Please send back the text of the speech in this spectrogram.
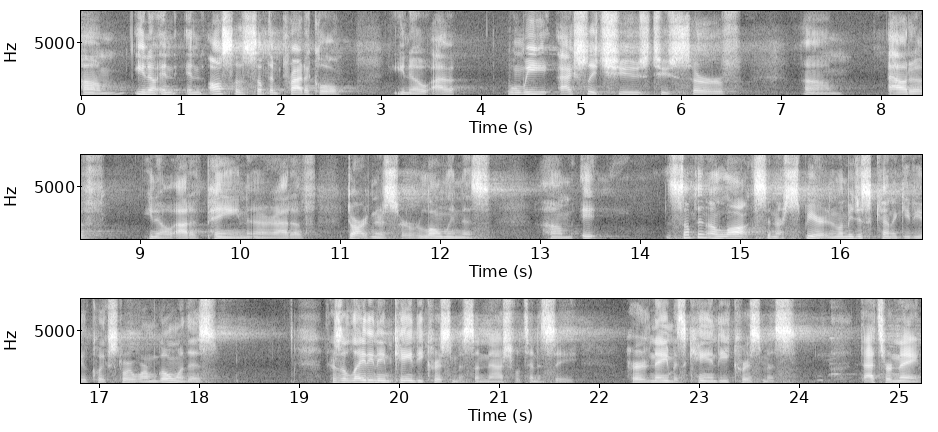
Um, you know, and, and also something practical, you know, I, when we actually choose to serve um, out of, you know, out of pain or out of darkness or loneliness, um, it something unlocks in our spirit. And let me just kind of give you a quick story where I'm going with this. There's a lady named Candy Christmas in Nashville, Tennessee. Her name is Candy Christmas. That's her name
